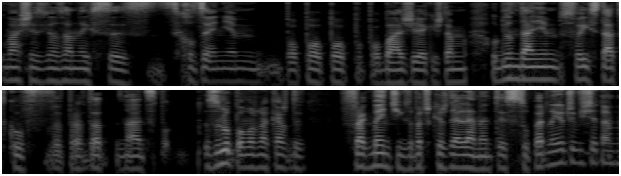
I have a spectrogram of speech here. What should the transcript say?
właśnie związanych z, z chodzeniem po, po, po, po bazie, jakimś tam oglądaniem swoich statków, prawda, nawet z, z lupą można każdy fragmencik, zobacz każdy element, to jest super. No i oczywiście tam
